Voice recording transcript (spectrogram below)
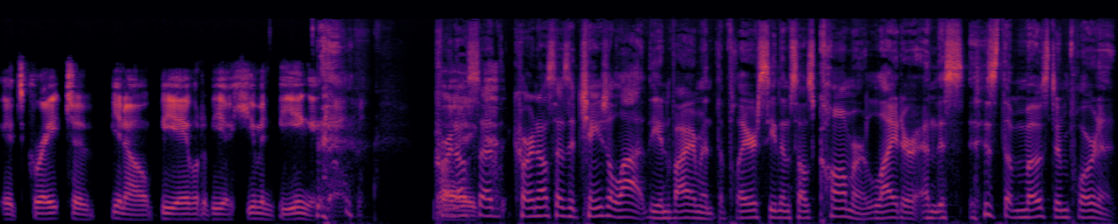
it's great to, you know, be able to be a human being again. Coronel Like, said Coronel says it changed a lot the environment the players see themselves calmer lighter and this is the most important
